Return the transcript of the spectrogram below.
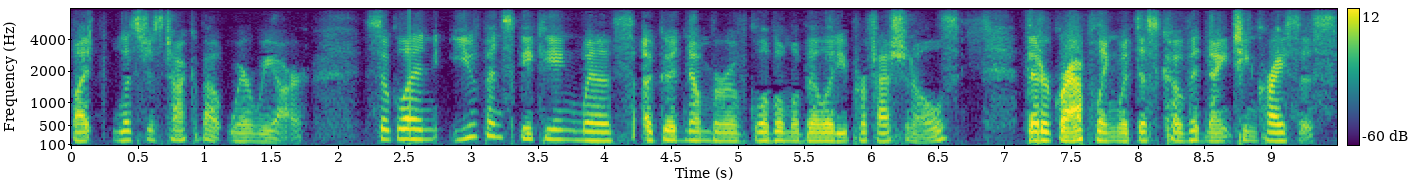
but let's just talk about where we are. So, Glen, you've been speaking with a good number of global mobility professionals that are grappling with this COVID 19 crisis.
